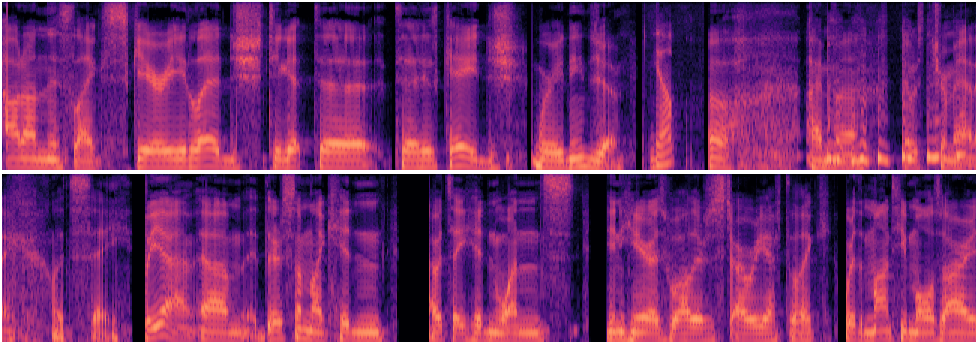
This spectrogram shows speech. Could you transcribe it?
out on this like scary ledge to get to to his cage where he needs you. Yep. Oh, I'm. Uh, it was traumatic, let's say. But yeah, um, there's some like hidden I would say hidden ones in here as well. There's a star where you have to like where the Monty moles are.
